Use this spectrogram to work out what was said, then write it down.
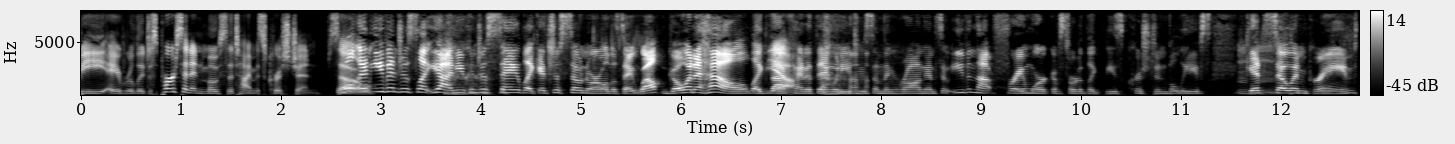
be a religious person, and most of the time it's Christian. So Well, and even just like yeah, and you can just say like it's just so normal to say, well, going to hell, like that Yeah. kind of thing when you do something wrong. And so even that framework of sort of like these Christian beliefs gets so ingrained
